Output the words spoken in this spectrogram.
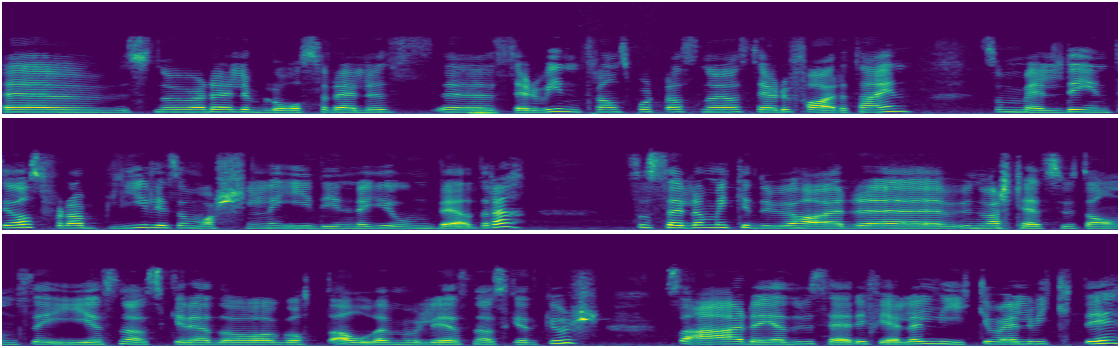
Eh, snør det eller blåser det, eller ser du vindtransport av snø, ser du faretegn, så meld det inn til oss, for da blir liksom varslene i din region bedre. Så selv om ikke du har universitetsutdannelse i snøskred og gått alle mulige snøskredkurs, så er det du ser i fjellet likevel viktig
